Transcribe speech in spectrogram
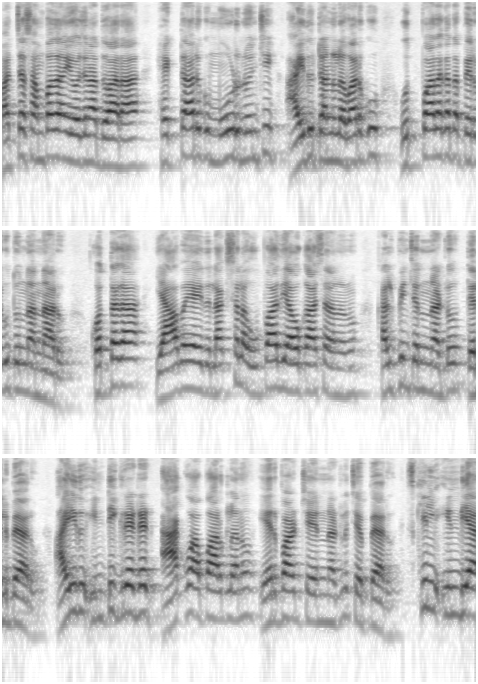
మత్స్య సంపద యోజన ద్వారా హెక్టారుకు మూడు నుంచి ఐదు టన్నుల వరకు ఉత్పాదకత పెరుగుతుందన్నారు. కొత్తగా యాభై ఐదు లక్షల ఉపాధి అవకాశాలను కల్పించనున్నట్లు తెలిపారు. ఐదు ఇంటిగ్రేటెడ్ ఆక్వా పార్కులను ఏర్పాటు చేయనున్నట్లు చెప్పారు. స్కిల్ ఇండియా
